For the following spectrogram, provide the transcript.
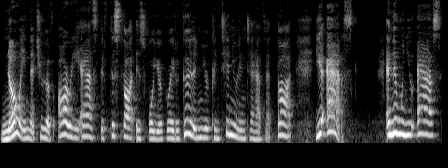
knowing that you have already asked if this thought is for your greater good and you're continuing to have that thought, you ask. And then when you ask,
